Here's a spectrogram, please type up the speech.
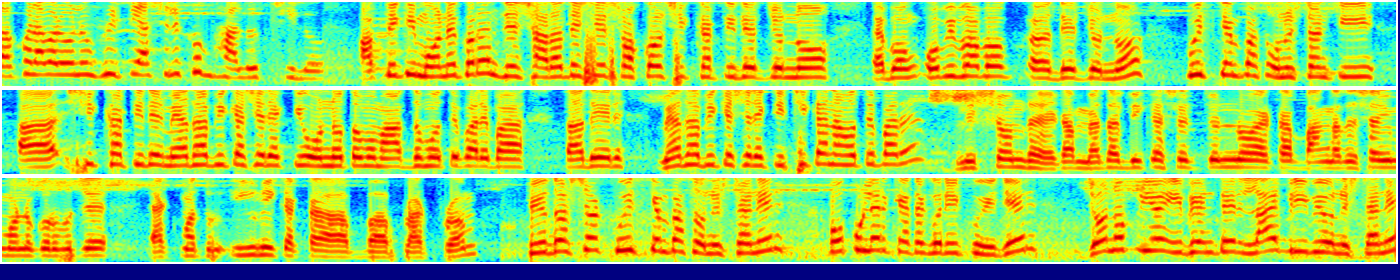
তখন আমার অনুভূতি আসলে খুব ভালো ছিল। আপনি কি মনে করেন যে সারা দেশের সকল শিক্ষার্থীদের জন্য এবং অভিভাবকদের জন্য কুইজ ক্যাম্পাস অনুষ্ঠানটি শিক্ষার্থীদের মেধা বিকাশের একটি অন্যতম মাধ্যম হতে পারে বা তাদের মেধা বিকাশের একটি ঠিকানা হতে পারে? নিঃসন্দেহে এটা মেধা বিকাশের জন্য একটা বাংলাদেশে আমি মনে করব যে একমাত্র ইউনিক একটা প্ল্যাটফর্ম প্রিয় দর্শক কুইজ ক্যাম্পাস অনুষ্ঠানের পপুলার ক্যাটাগরি কুইজের জনপ্রিয় ইভেন্টের লাইভ রিভিউ অনুষ্ঠানে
